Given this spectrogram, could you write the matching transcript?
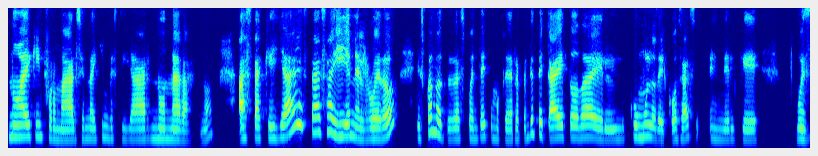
no hay que informarse, no hay que investigar, no nada, ¿no? Hasta que ya estás ahí en el ruedo es cuando te das cuenta y como que de repente te cae todo el cúmulo de cosas en el que pues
